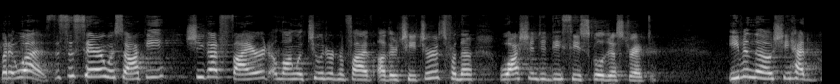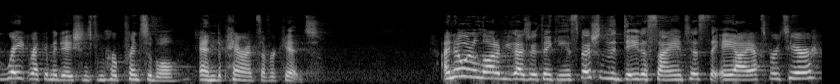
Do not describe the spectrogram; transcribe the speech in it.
But it was. This is Sarah Wysocki. She got fired along with 205 other teachers from the Washington, D.C. school district, even though she had great recommendations from her principal and the parents of her kids. I know what a lot of you guys are thinking, especially the data scientists, the AI experts here.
